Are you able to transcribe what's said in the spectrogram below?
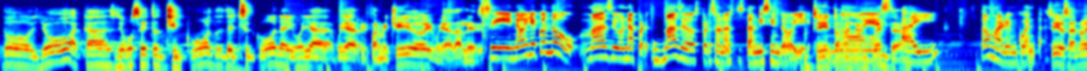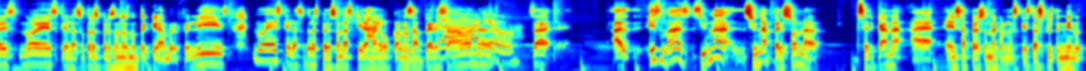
No, yo acá, yo soy tan chingón, de chingona y voy a, voy a rifarme chido y voy a darle. Sí, no, ya cuando más de una, más de dos personas te están diciendo, oye, Sí, no en es cuenta. ahí, tómalo en cuenta. Sí, o sea, no es, no es que las otras personas no te quieran ver feliz, no es que las otras personas quieran Al algo con esa persona. O sea, es más, si una, si una persona cercana a esa persona con las que estás pretendiendo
